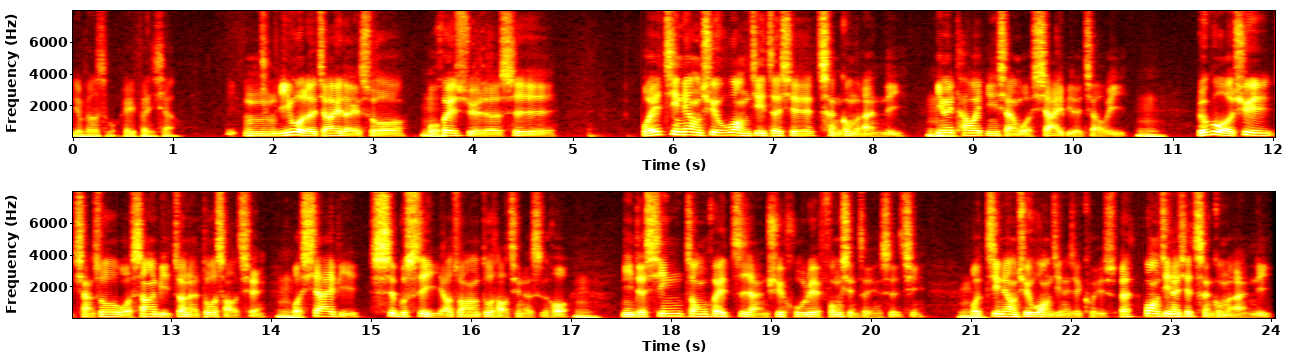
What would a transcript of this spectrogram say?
有没有什么可以分享？嗯，以我的交易来说，我会觉得是，我会尽量去忘记这些成功的案例，因为它会影响我下一笔的交易。嗯，如果我去想说我上一笔赚了多少钱，我下一笔是不是也要赚到多少钱的时候，嗯，你的心中会自然去忽略风险这件事情。我尽量去忘记那些亏损，呃，忘记那些成功的案例，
